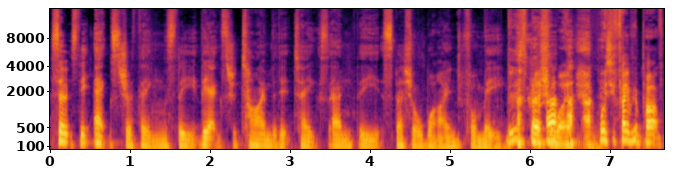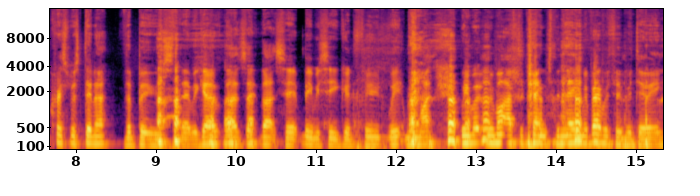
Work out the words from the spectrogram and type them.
So it's the extra things, the the extra time that it takes, and the special wine for me. This special one. What's your favourite part of Christmas dinner? The booze. There we go. That's it. That's it. BBC Good Food. We, we might we, might- we might have to change the name of everything we're doing.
